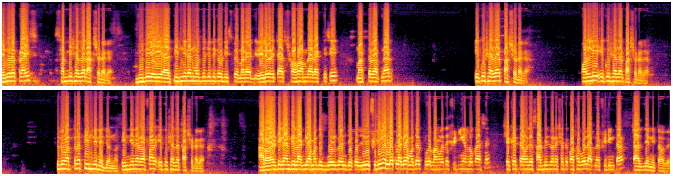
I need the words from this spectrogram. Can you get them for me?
রেগুলার প্রাইস ছাব্বিশ হাজার আটশো টাকা। যদি এই তিন দিনের মধ্যে যদি কেউ ডিসপ্লে মানে ডেলিভারি চার্জ সহ আমরা রাখতেছি, মাত্র আপনার একুশ হাজার পাঁচশো টাকা। অনলি একুশ হাজার পাঁচশো টাকা। শুধুমাত্র তিন দিনের জন্য। তিন দিনের অফার একুশ হাজার পাঁচশো টাকা। আর ওয়ারেন্টি গ্যারান্টি লাগলে আমাদের বলবেন যে, যদি ফিটিং এর লোক লাগে, আমাদের পুরো বাংলাদেশ ফিটিং এর লোক আছে, সেক্ষেত্রে আমাদের সার্ভিস ম্যানের সাথে কথা বলে আপনার ফিটিংটা চার্জ দিয়ে নিতে হবে।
